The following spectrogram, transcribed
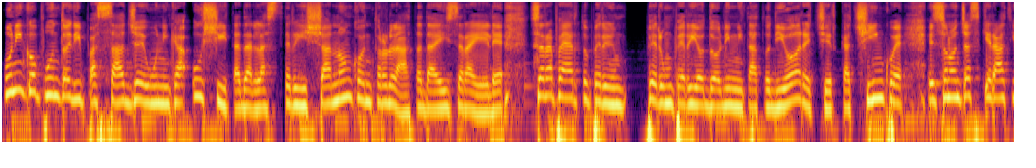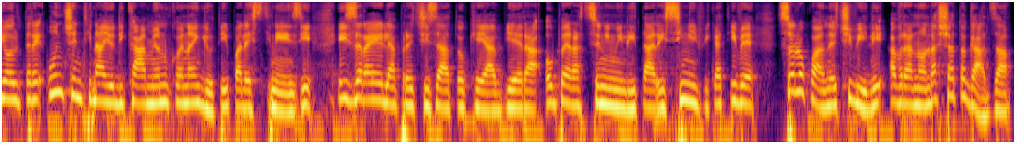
unico punto di passaggio e unica uscita dalla striscia non controllata da Israele. Sarà aperto per un per un periodo limitato di ore, circa 5, e sono già schierati oltre un centinaio di camion con aiuti palestinesi. Israele ha precisato che avvierà operazioni militari significative solo quando i civili avranno lasciato Gaza.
